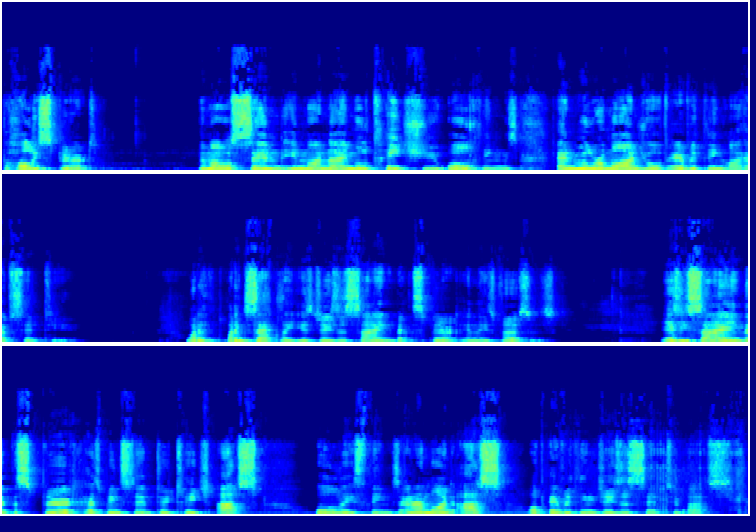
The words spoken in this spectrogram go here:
the Holy Spirit, whom I will send in my name, will teach you all things and will remind you of everything I have said to you. What, is, what exactly is Jesus saying about the Spirit in these verses? Is he saying that the Spirit has been sent to teach us all these things and remind us of everything Jesus said to us?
